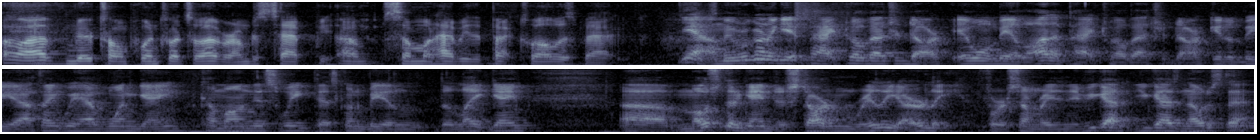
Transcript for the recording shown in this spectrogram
Oh, I have no talking points whatsoever. I'm just happy. I'm somewhat happy the Pac-12 is back. Yeah, I mean we're going to get Pac-12 after dark. It won't be a lot of Pac-12 after dark. It'll be I think we have one game come on this week that's going to be a, the late game. Uh, most of their games are starting really early for some reason. Have you got you guys noticed that?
